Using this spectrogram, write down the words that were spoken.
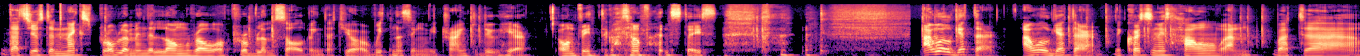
that's just the next problem in the long row of problem solving that you're witnessing me trying to do here on Wintergatan Wednesdays. I will get there. I will get there. The question is how and when. But uh,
